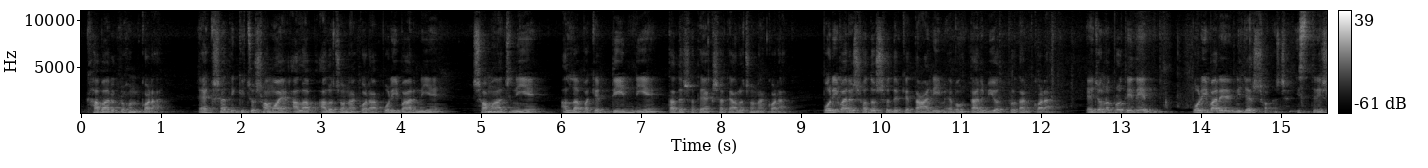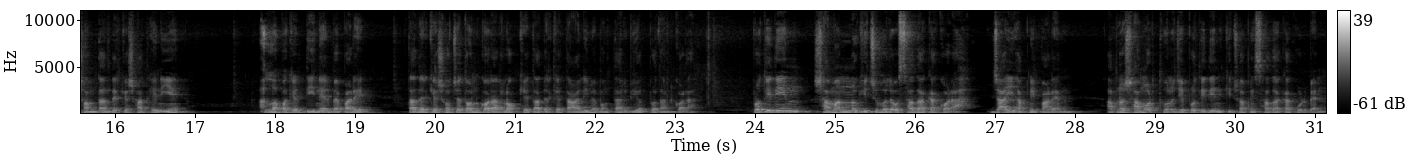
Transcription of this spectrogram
খাবার গ্রহণ করা। একসাথে কিছু সময় আলাপ আলোচনা করা, পরিবার নিয়ে, সমাজ নিয়ে, আল্লাহ পাকের দিন নিয়ে তাদের সাথে একসাথে আলোচনা করা। পরিবারের সদস্যদেরকে তালিম এবং তারবিয়ত প্রদান করা। এজন্য প্রতিদিন পরিবারের নিজের স্ত্রী সন্তানদেরকে সাথে নিয়ে আল্লাহ পাকের দিনের ব্যাপারে তাদেরকে সচেতন করার লক্ষ্যে তাদেরকে তালিম এবং তারবিয়ত প্রদান করা। প্রতিদিন সামান্য কিছু হলেও সাদাকা করা, যাই আপনি পারেন। আপনার সামর্থ্য অনুযায়ী প্রতিদিন কিছু আপনি সাদাকা করবেন।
